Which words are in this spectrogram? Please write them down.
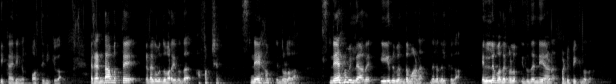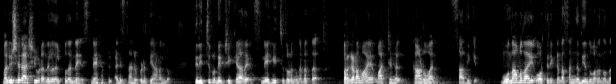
ഈ കാര്യങ്ങൾ ഓർത്തിരിക്കുക. രണ്ടാമത്തെ ഘടകമെന്ന് പറയുന്നത് അഫക്ഷൻ സ്നേഹം എന്നുള്ളതാണ്. സ്നേഹമില്ലാതെ ഏത് ബന്ധമാണ് നിലനിൽക്കുക? എല്ലാ മതങ്ങളും ഇതുതന്നെയാണ് പഠിപ്പിക്കുന്നത്. മനുഷ്യരാശിയുടെ നിലനിൽപ്പ് തന്നെ സ്നേഹത്തിൽ അടിസ്ഥാനപ്പെടുത്തിയാണല്ലോ. തിരിച്ചു പ്രതീക്ഷിക്കാതെ സ്നേഹിച്ചു തുടങ്ങുന്നിടത്ത് പ്രകടമായ മാറ്റങ്ങൾ കാണുവാൻ സാധിക്കും. മൂന്നാമതായി ഓർത്തിരിക്കേണ്ട സംഗതി എന്ന് പറയുന്നത്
